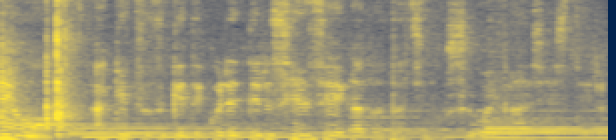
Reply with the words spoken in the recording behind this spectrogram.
縁を開け続けてくれてる先生方たちにもすごい感謝してる。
